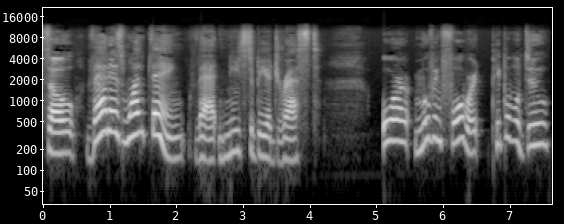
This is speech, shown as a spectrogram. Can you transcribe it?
So, that is one thing that needs to be addressed. Or moving forward, people will do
